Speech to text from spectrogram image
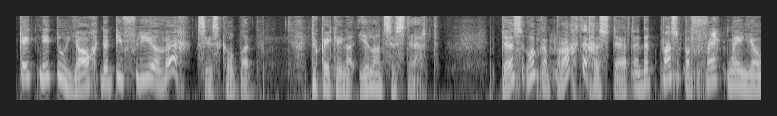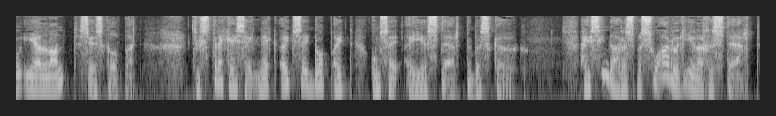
Kyk net hoe jaag dit die vliee weg," sê skilpad. Toe kyk hy na eland se stert. "Dis ook 'n pragtige stert en dit pas perfek met jou eland," sê skilpad. Toe strek hy sy nek uit sy dop uit om sy eie stert te beskou. Hy sien daar is beswaarlik enige stert.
